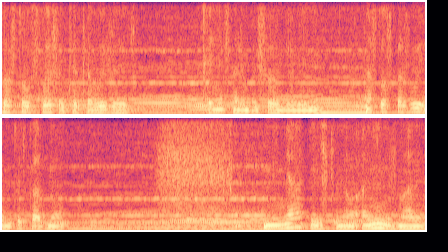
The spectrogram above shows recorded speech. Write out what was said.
то, что услышат, это вызовет, конечно же, большое удивление. На что скажу им только одно. Меня истинного они не знали.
